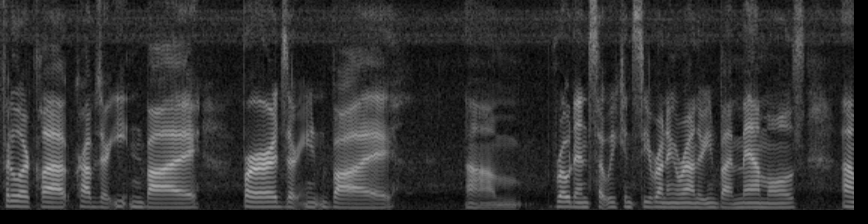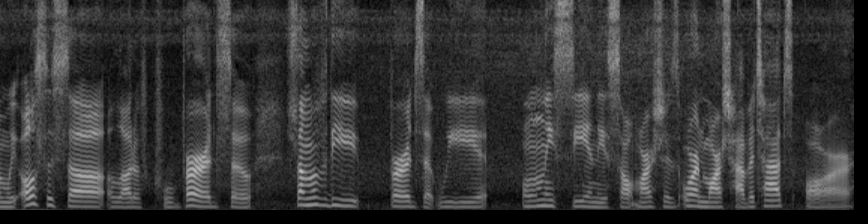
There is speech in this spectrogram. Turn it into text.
fiddler crabs are eaten by birds, are eaten by um, rodents that we can see running around. They're eaten by mammals. Um, we also saw a lot of cool birds. So some of the birds that we only see in these salt marshes or in marsh habitats are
